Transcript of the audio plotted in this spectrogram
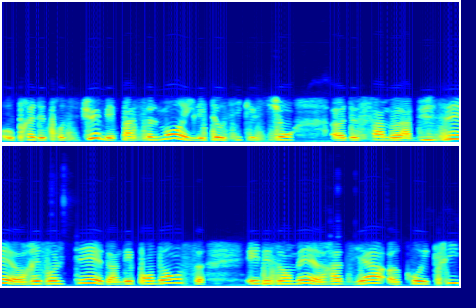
auprès des prostituées, mais pas seulement. Il était aussi question euh, de femmes abusées, euh, révoltées, d'indépendance, et désormais Radia euh, coécrit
